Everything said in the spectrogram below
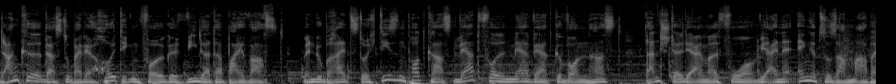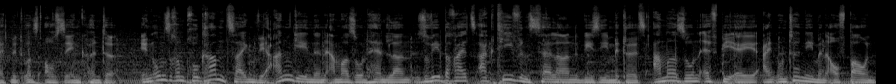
Danke, dass du bei der heutigen Folge wieder dabei warst. Wenn du bereits durch diesen Podcast wertvollen Mehrwert gewonnen hast, dann stell dir einmal vor, wie eine enge Zusammenarbeit mit uns aussehen könnte. In unserem Programm zeigen wir angehenden Amazon-Händlern sowie bereits aktiven Sellern, wie sie mittels Amazon FBA FBA ein Unternehmen aufbauen,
